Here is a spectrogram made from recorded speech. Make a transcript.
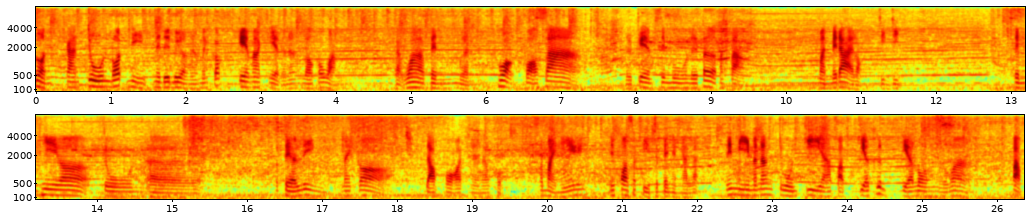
ส่วนการจูนรถนี่ไม่ได้เรื่องนะมันก็เกมอาร์เคดนะเราก็หวัง แต่ว่าเป็นเหมือนพวกฟอร์ซ่าหรือเกมซิมูเลเตอร์ต่างๆ มันไม่ได้หรอกจริงๆ เต็มที่ก็จูนเอ่อสเตียริงไม่ก็ดาวฟอร์ดนะครับผม สมัยนี้นี่ฟอร์สปีดจะเป็นอย่างนั้นละไม่มีมานั่งจูนเกียร์ปรับเกียร์ขึ้นเกียร์ลงหรือว่าปรับ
